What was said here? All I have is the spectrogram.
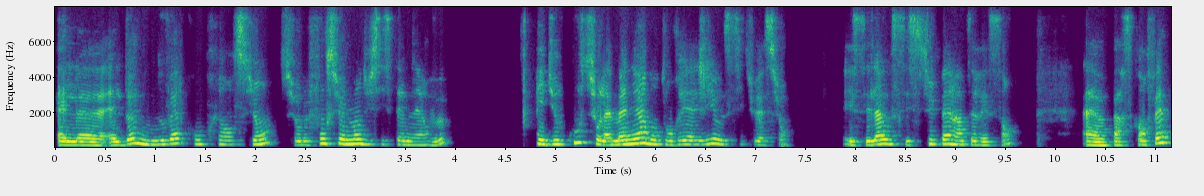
elle, elle donne une nouvelle compréhension sur le fonctionnement du système nerveux et du coup sur la manière dont on réagit aux situations. Et c'est là où c'est super intéressant, parce qu'en fait,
